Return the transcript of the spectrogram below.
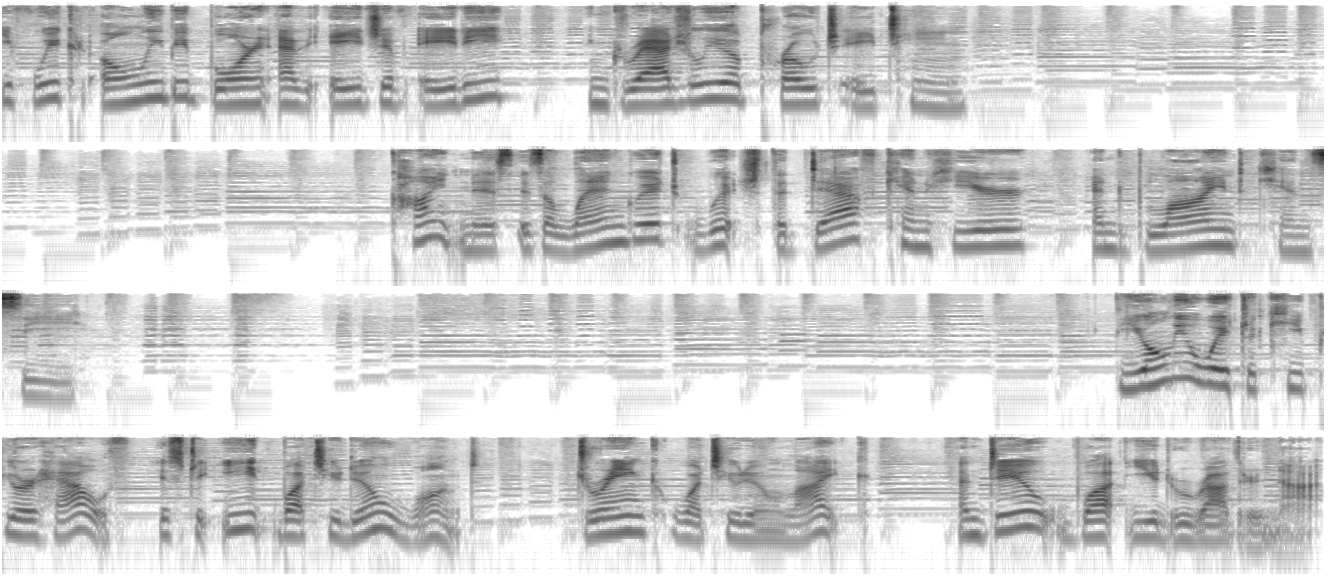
if we could only be born at the age of 80 and gradually approach 18. Kindness is a language which the deaf can hear and blind can see. The only way to keep your health is to eat what you don't want, drink what you don't like, and do what you'd rather not.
